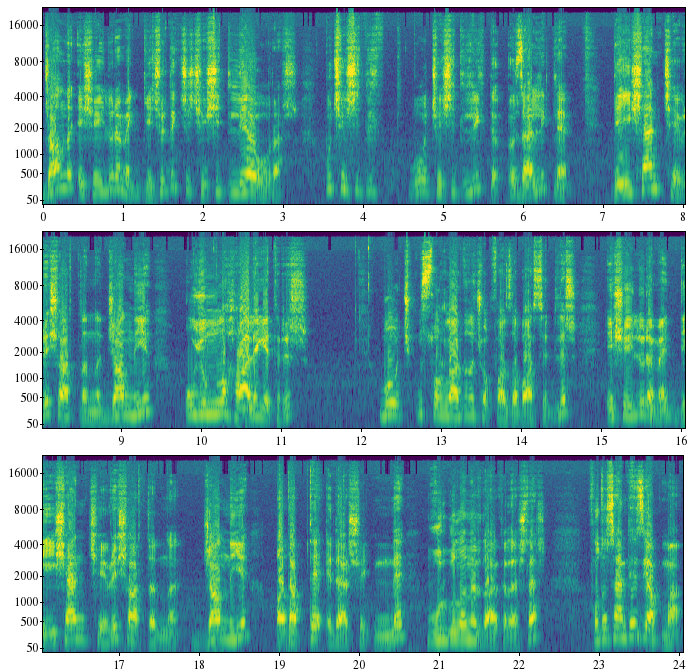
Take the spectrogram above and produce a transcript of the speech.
canlı eşeğli üreme geçirdikçe çeşitliliğe uğrar. Bu çeşitlilik bu çeşitlilik de özellikle değişen çevre şartlarına canlıyı uyumlu hale getirir. Bu çıkmış sorularda da çok fazla bahsedilir. Eşeğli üreme değişen çevre şartlarına canlıyı adapte eder şeklinde vurgulanırdı arkadaşlar. Fotosentez yapma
